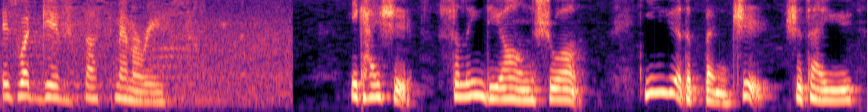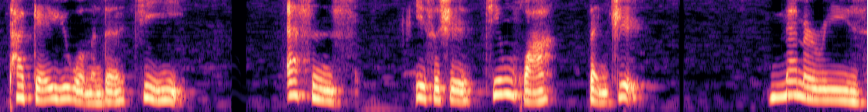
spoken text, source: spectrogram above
is what gives us memories. 一开始，Celine Dion 说：“音乐的本质是在于它给予我们的记忆。Essence，意思是精华、本质。Memories，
